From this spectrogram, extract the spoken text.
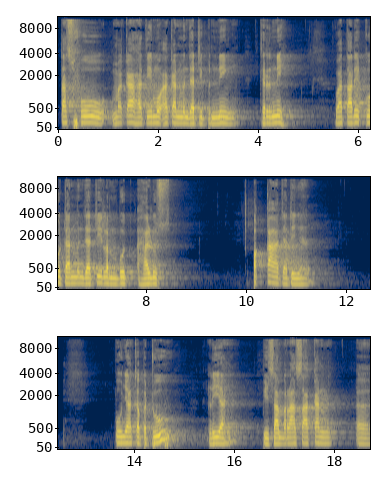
Tasfu maka hatimu akan menjadi bening jernih. Watariku dan menjadi lembut halus. Peka jadinya. Punya kepedulian, bisa merasakan eh,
